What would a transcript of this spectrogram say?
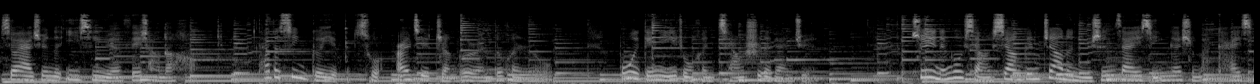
萧亚轩的异性缘非常的好。他的性格也不错，而且整个人都很柔，不会给你一种很强势的感觉，所以能够想象跟这样的女生在一起应该是蛮开心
